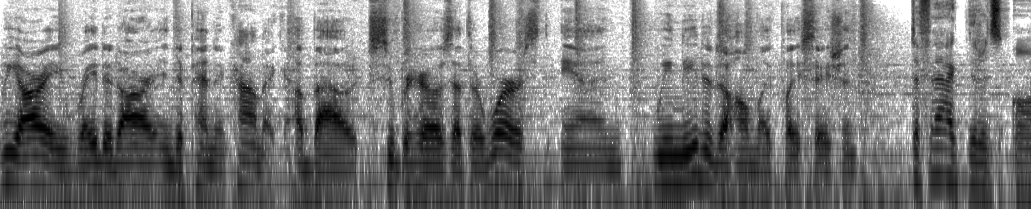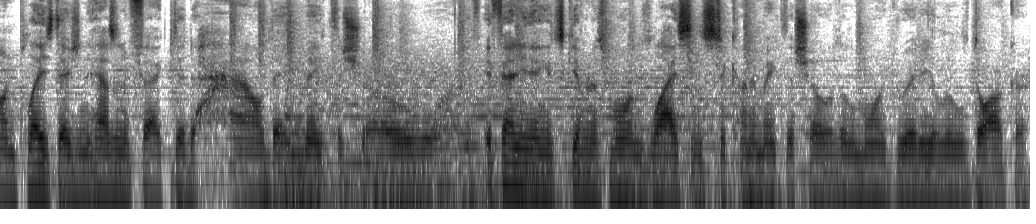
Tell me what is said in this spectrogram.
We are a rated R independent comic about superheroes at their worst, and we needed a home like PlayStation. The fact that it's on PlayStation hasn't affected how they make the show. If, if anything, it's given us more license to kind of make the show a little more gritty, a little darker.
